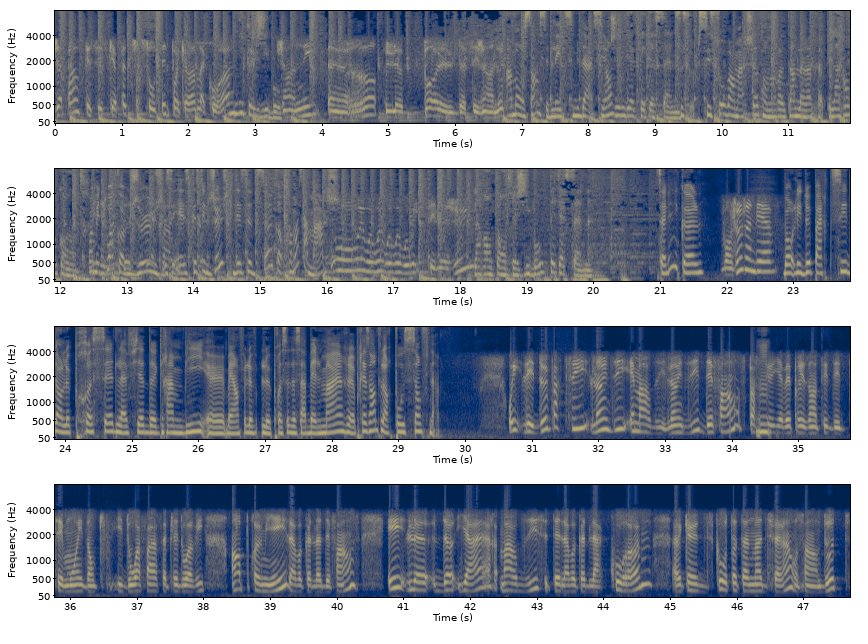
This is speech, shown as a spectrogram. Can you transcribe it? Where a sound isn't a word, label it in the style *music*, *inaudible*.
Je pense que c'est ce qui a fait sursauter le procureur de la Couronne. Nicole Gibault. J'en ai un ras le bol de ces gens-là. À mon sens, c'est de l'intimidation. Geneviève Peterson. C'est ça. Puis C'est sauve en marchette, on aura le temps de le rattraper. La rencontre. Ouais, mais toi, comme juge, est-ce que c'est le juge qui décide ça? Com- Comment ça marche? Oui, oui, oui, oui, oui, oui, oui, oui. C'est le juge. La rencontre Gibault-Peterson. Salut, Nicole. Bonjour Geneviève. Bon, les deux parties dans le procès de la fillette de Granby, euh, ben, en fait, le, le procès de sa belle-mère, euh, présentent leur position finale. Oui, les deux parties, lundi et mardi. Lundi, défense, parce Mm. qu'il avait présenté des témoins, donc il doit faire sa plaidoirie en premier, l'avocat de la défense. Et le de, hier, mardi, c'était l'avocat de la couronne, avec un discours totalement différent, on s'en doute.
